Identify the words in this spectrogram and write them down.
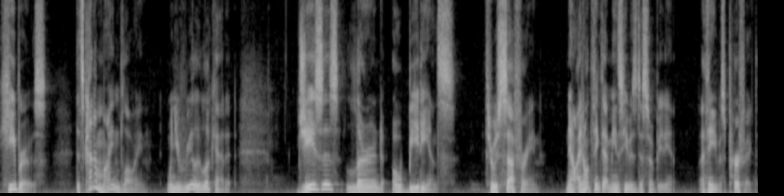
Hebrews, that's kind of mind blowing when you really look at it. Jesus learned obedience through suffering. Now, I don't think that means he was disobedient. I think he was perfect.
